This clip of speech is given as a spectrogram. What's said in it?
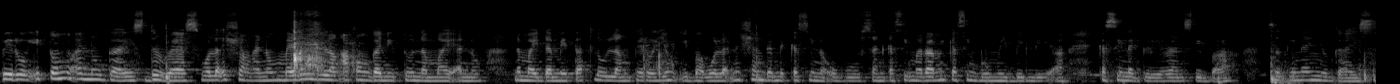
pero itong ano guys, the rest, wala siyang ano, meron lang akong ganito na may ano, na may damit, tatlo lang, pero yung iba, wala na siyang damit kasi naubusan, kasi marami kasing bumibili, ah, kasi nag-clearance, diba? So, tingnan nyo guys.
